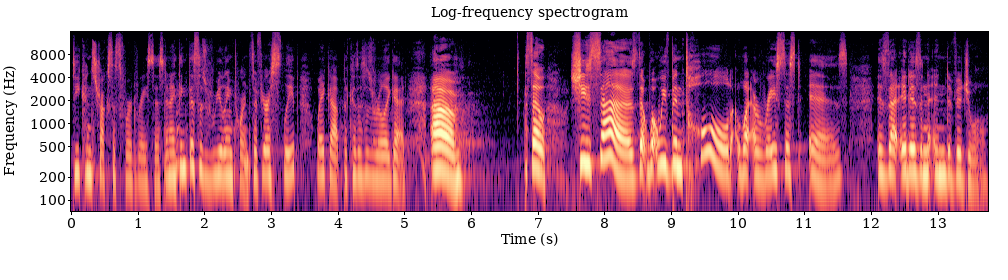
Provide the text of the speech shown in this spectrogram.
deconstructs this word racist. And I think this is really important. So if you're asleep, wake up because this is really good. Um, so she says that what we've been told what a racist is, is that it is an individual,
